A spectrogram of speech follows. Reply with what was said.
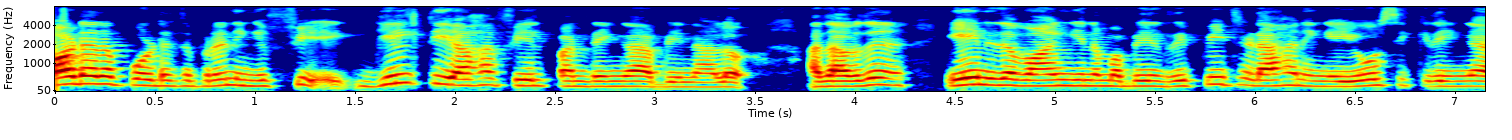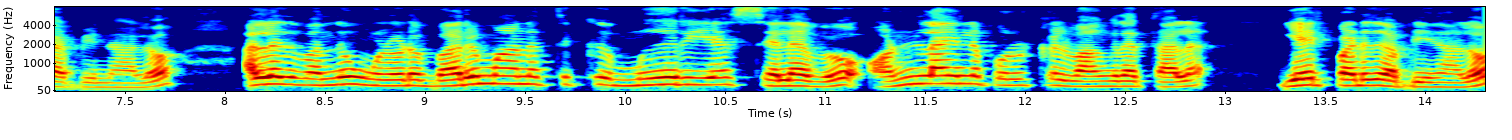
ஆர்டரை போட்டது பிறகு நீங்கள் ஃபீ கில்ட்டியாக ஃபீல் பண்ணுறீங்க அப்படின்னாலோ அதாவது ஏன் இதை வாங்கினோம் அப்படின்னு ரிப்பீட்டடாக நீங்கள் யோசிக்கிறீங்க அப்படின்னாலோ அல்லது வந்து உங்களோட வருமானத்துக்கு மீறிய செலவு ஆன்லைனில் பொருட்கள் வாங்குறதால ஏற்படுது அப்படின்னாலோ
